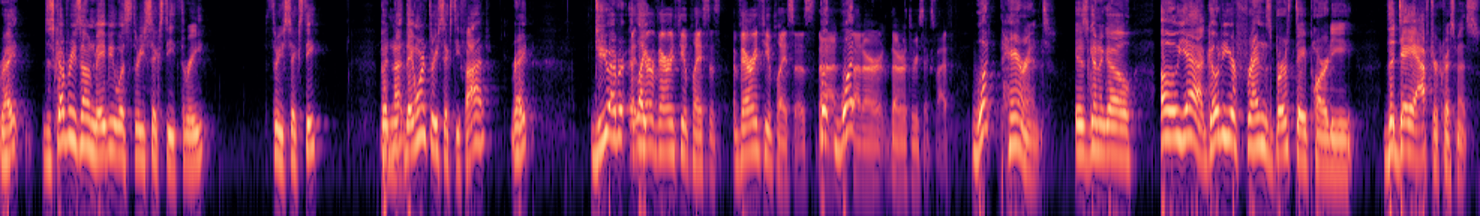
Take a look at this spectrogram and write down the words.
right? Discovery Zone maybe was 363, 360, but Mm-hmm. not, they weren't 365, right? Do you ever like there are very few places, very few places that, what- that are that are 365. what parent is going to go, "Oh yeah, go to your friend's birthday party the day after Christmas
